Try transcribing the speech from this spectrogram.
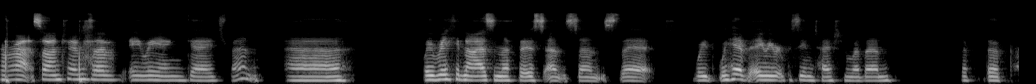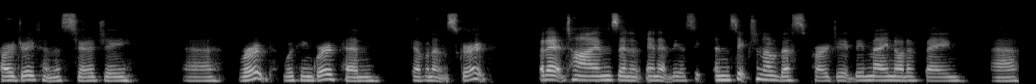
All right, so in terms of iwi engagement, uh, we recognise in the first instance that we, we have iwi representation within the, the project and the strategy uh, group, working group and governance group. But at times and, and at the inception of this project, there may not have been uh,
